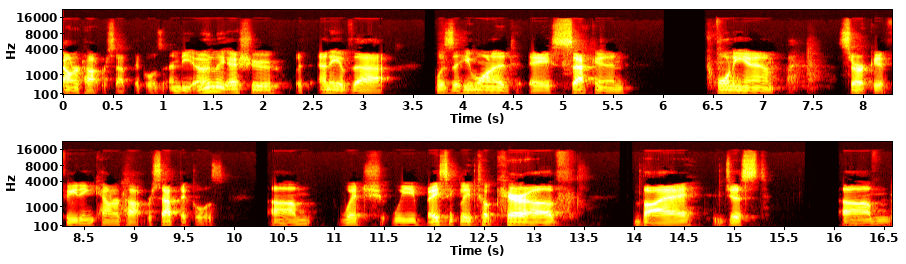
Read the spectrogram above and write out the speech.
countertop receptacles. And the only issue with any of that was that he wanted a second 20 amp circuit feeding countertop receptacles, um, which we basically took care of by just um,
